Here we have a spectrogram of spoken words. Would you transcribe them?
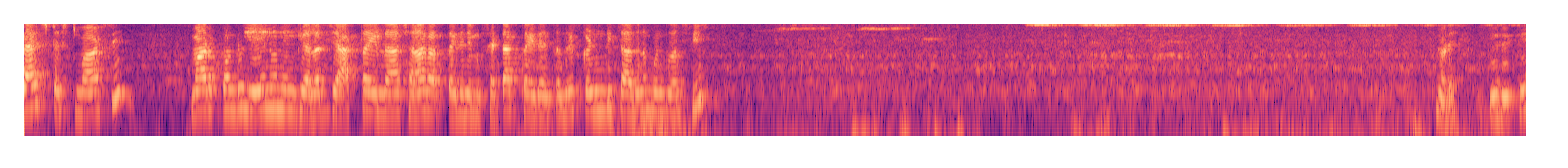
ಪ್ಯಾಚ್ ಟೆಸ್ಟ್ ಮಾಡಿಸಿ, ಮಾಡಿಕೊಂಡು ಏನು ನಿಮಗೆ ಅಲರ್ಜಿ ಆಗ್ತಾ ಇಲ್ಲ, ಚೆನ್ನಾಗಿ ಆಗ್ತಾ ಇದೆ, ನಿಮಗೆ ಸೆಟ್ ಆಗ್ತಾ ಇದೆ ಅಂತಂದರೆ ಖಂಡಿತ ಅದನ್ನು ಮುಂದುವರಿಸಿ. ನೋಡಿ, ಈ ರೀತಿ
